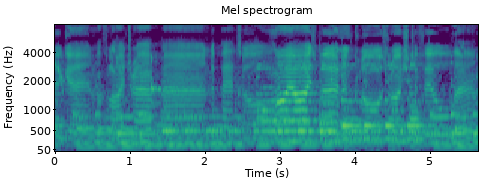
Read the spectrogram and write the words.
again, a fly trap and a petal. My eyes burn and claws rush to fill them.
